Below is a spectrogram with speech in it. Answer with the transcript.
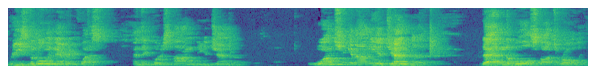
reasonable in their request, and they put us on the agenda. Once you get on the agenda, then the ball starts rolling.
